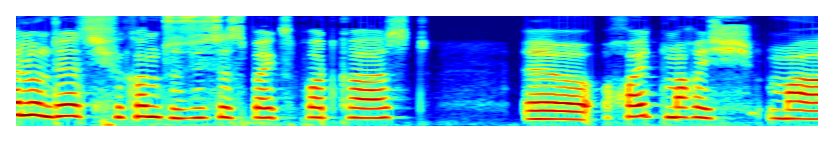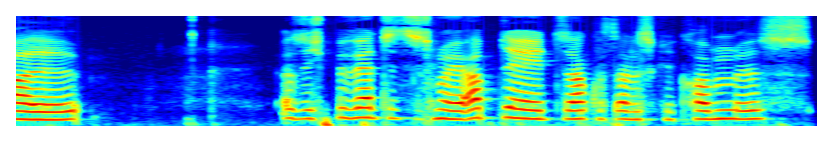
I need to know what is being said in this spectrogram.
Hallo und herzlich willkommen zu Süße Spikes Podcast. Äh, heute mache ich mal, also ich bewerte jetzt das neue Update, sag, was alles gekommen ist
